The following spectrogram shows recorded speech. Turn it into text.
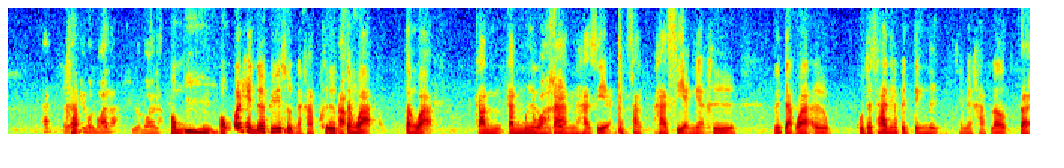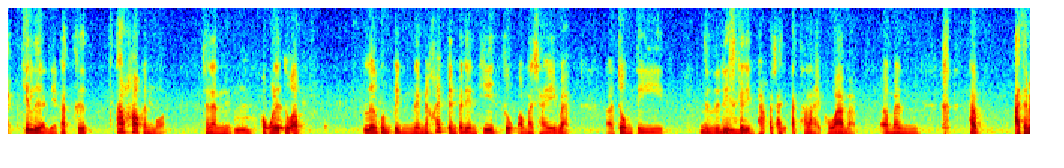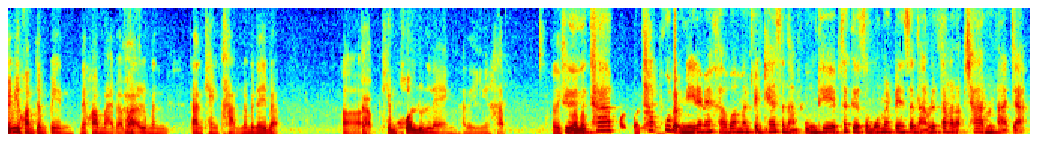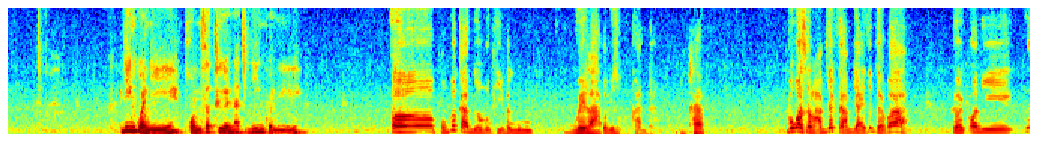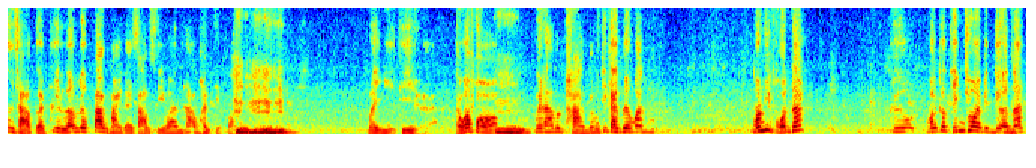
ผมครัว่าบมีผลน้อยละมีผลน้อยละผมอืมผมก็เห็นด้วยพี่วิสุทธ์นะครับ คือครับจังหวะจังหวะการการเมืองจังหขวะองการหาเสียงสังหาเสียงเนี่ยคือ เนื่องจากว่าเออคุณชาติชาติเนี่ยก็เป็นเต็งหนึ่งใช่ไหมครับ แล้วใช่ที่เหลือเนี่ยก็คือ เท่าเท่าๆกันหมด ฉะนั้นอืมผมก็เลยรู้สึกว่าเรื่องคุณปิ่นเลยไม่ค่อยเป็นประเด็นที่ถูกเอามาใช้แบบเอ่อโจมตีหรือดิสเครดิตพรรคประชาธิปัตย์เท่าไหร่เพราะว่าแบบเออมันถ้าอาจจะไม่มีความจำเป็นในความหมายแบบว่าครับเออมันการแข่งขันมันไม่ได้แบบเอ่อครับเข้มข้นรุนแรงอะไรอย่างเงี้ยครับก็เลยคิถืดอว่าแบบถ้าควรถ้าพูดแบบนี้ได้ไหมคะว่ามันเป็นแค่สนามกรุงเทพ ถ้าเกิดสมมุติมันเป็นสนามเลือกตั้งระดับชาติมันอาจจะ ยิ่งกว่านี้ ผลสะเทือนน่าจะยิ่งกว่านี้ เออผมว่าการเมืองบางทีมันเวลาก็มีส่วนสำคัญนะครับบอกว่าสนามยักษ์สนามใหญ่ถ้าเกิดว่า เกิดกรณีอื้อฉาวเกิดขึ้นแล้วเลือกตั้งภายในสามสี่วันห้าวันเจ็ดวัน ไม่มีที่เลยแต่ว่าพออืมเวลามันผ่านไปบางทีการเมืองมัน มันมีผลนะ คือมันก็ทิ้งช่วยเป็นเดือนนะ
